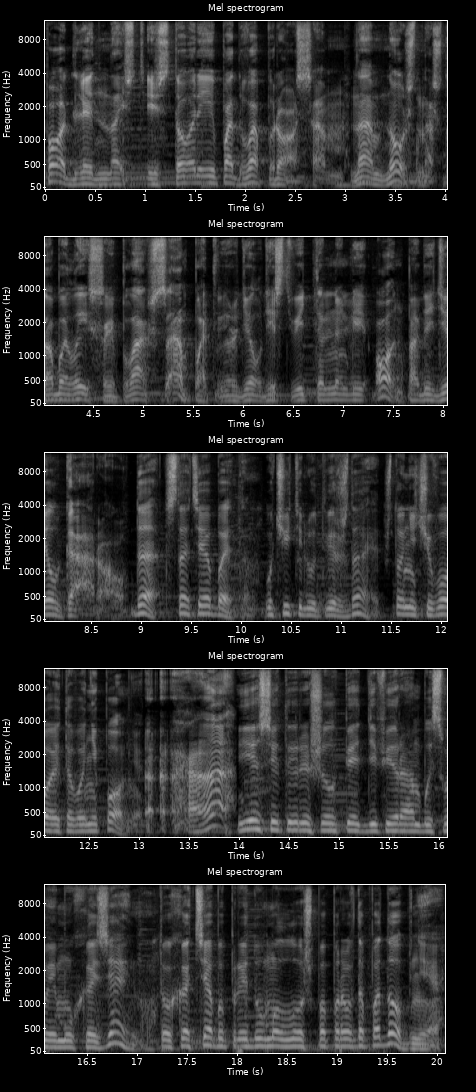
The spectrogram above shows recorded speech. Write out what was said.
Подлинность истории под вопросом. Нам нужно, чтобы Лысый Плащ сам подтвердил, действительно ли он победил Гарроу. Да, кстати об этом. Учитель утверждает, что ничего этого не помнит. А? Если ты решил петь дифирамбы своему хозяину, то хотя бы придумал ложь поправдоподобнее.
